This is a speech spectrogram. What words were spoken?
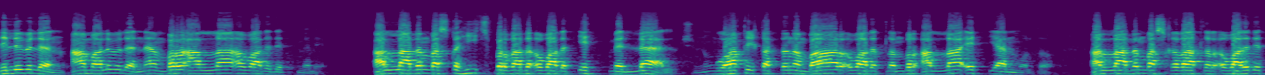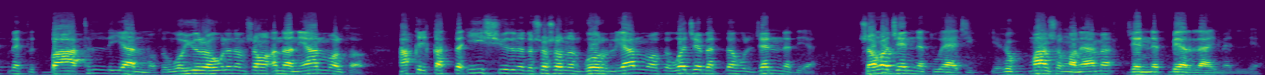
dili bilen, amaly bilen näme bir Alla ybadat etmeli. Alladan başga hiç bir zada ybadat etmeli däl. Şunuň bu hakykatdanam bar ybadatlaryny bir Alla etýän bolsa, Alladan başga zatlara ybadat etmeklik batyl diýýän bolsa we ýüregi bilenem şoňa ynanýan bolsa, hakykatda iş ýüzünede şoşanlar görülýän bolsa, wejebet lehul jenne diýýär. Şoňa jennet wäjip diýýär. Hökman şoňa näme? Jennet berläýmeli diýýär.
